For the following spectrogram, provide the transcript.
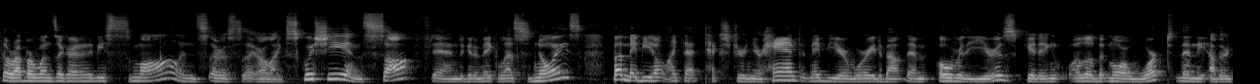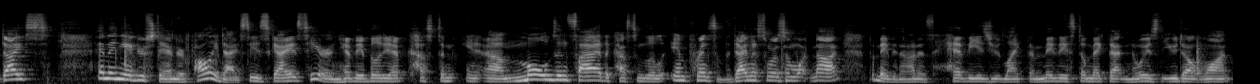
The rubber ones are going to be small and are, like squishy and soft and they're going to make less noise, but maybe you don't like that texture in your hand. Maybe you're worried about them over the years getting a little bit more warped than the other dice. And then you have your standard poly dice, these guys here, and you have the ability to have custom um, molds inside, the custom little imprints of the dinosaurs and whatnot, but maybe they're not as heavy as you'd like them. Maybe they still make that noise that you don't want.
